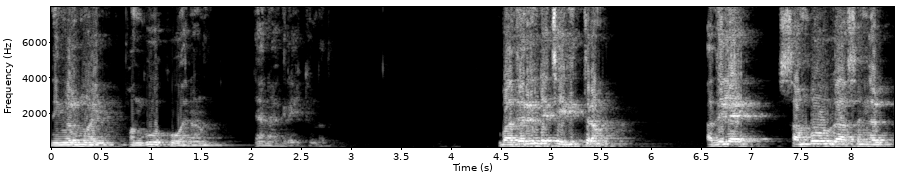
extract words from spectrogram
നിങ്ങളുമായി പങ്കുവെക്കുവാനാണ് ഞാൻ ആഗ്രഹിക്കുന്നത്. ബദറിന്റെ ചരിത്രം അതിലെ സംഭവവികാസങ്ങൾ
